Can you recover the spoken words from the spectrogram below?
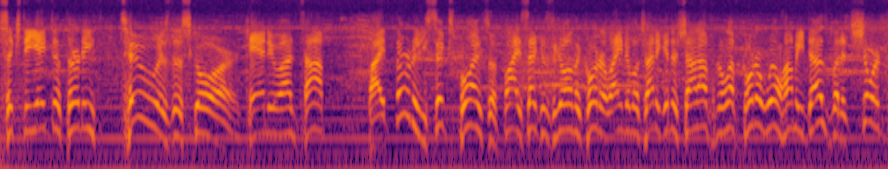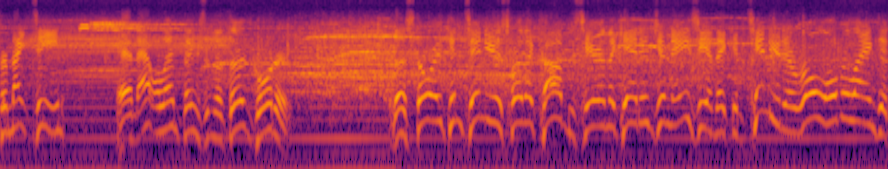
68 to 32 is the score. Cando on top by 36 points with five seconds to go in the quarter. Langdon will try to get a shot off in the left corner. Wilhelmy does, but it's short from 19. And that will end things in the third quarter. The story continues for the Cubs here in the Cando Gymnasium. They continue to roll over Langdon.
